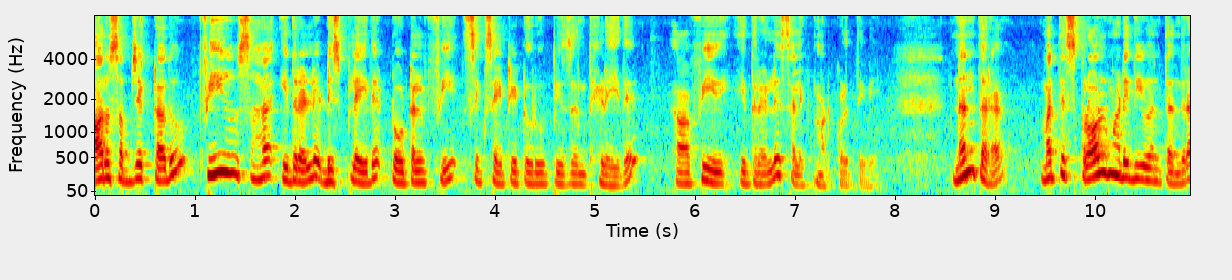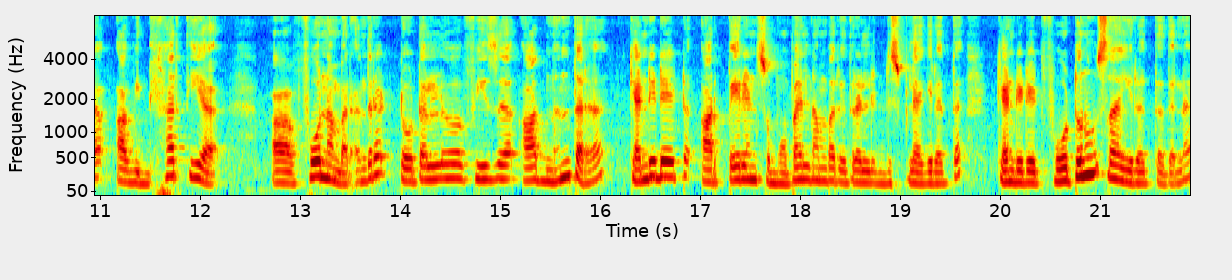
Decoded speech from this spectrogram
ಆರು ಸಬ್ಜೆಕ್ಟ್ ಅದು ಫೀಯು ಸಹ ಇದರಲ್ಲಿ ಡಿಸ್ಪ್ಲೇ ಇದೆ. Total fee six eighty two rupees ಅಂತ ಹೇಳಿ ಇದೆ. ಫೀ ಇದರಲ್ಲಿ ಸೆಲೆಕ್ಟ್ ಮಾಡ್ಕೊಳ್ತೀವಿ. ನಂತರ ಮತ್ತೆ ಸ್ಕ್ರಾಲ್ ಮಾಡಿದ್ದೀವಿ ಅಂತಂದ್ರೆ ಆ ವಿದ್ಯಾರ್ಥಿಯ ಫೋನ್ ನಂಬರ್ ಅಂದರೆ ಟೋಟಲ್ ಫೀಸ್ ಆದ ನಂತರ candidate or parents mobile number ಇದರಲ್ಲಿ ಡಿಸ್ಪ್ಲೇ ಆಗಿರುತ್ತೆ. ಕ್ಯಾಂಡಿಡೇಟ್ ಫೋಟೋನೂ ಸಹ ಇರುತ್ತೆ ಅದನ್ನು.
